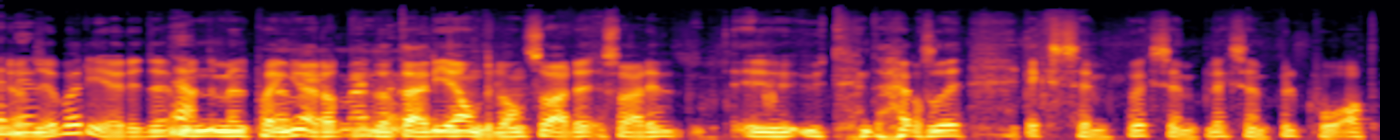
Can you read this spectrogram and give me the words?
eller? Ja, det varierer. Det. Ja. Men, men, poenget er at men, er, i andre land så er det, så er det, ut, det er altså eksempel, eksempel, eksempel på at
